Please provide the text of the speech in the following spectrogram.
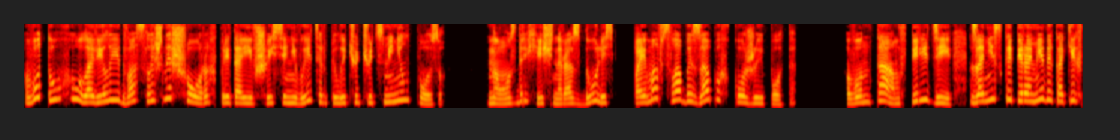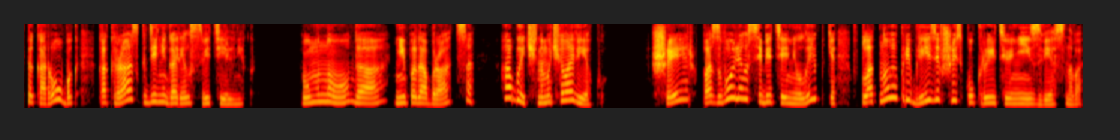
Вот ухо уловило едва слышный шорох, притаившийся не вытерпел и чуть-чуть сменил позу. Ноздри хищно раздулись, поймав слабый запах кожи и пота. Вон там, впереди, за низкой пирамидой каких-то коробок, как раз где не горел светильник. Умно, да, не подобраться обычному человеку. Шейр позволил себе тень улыбки, вплотную приблизившись к укрытию неизвестного.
